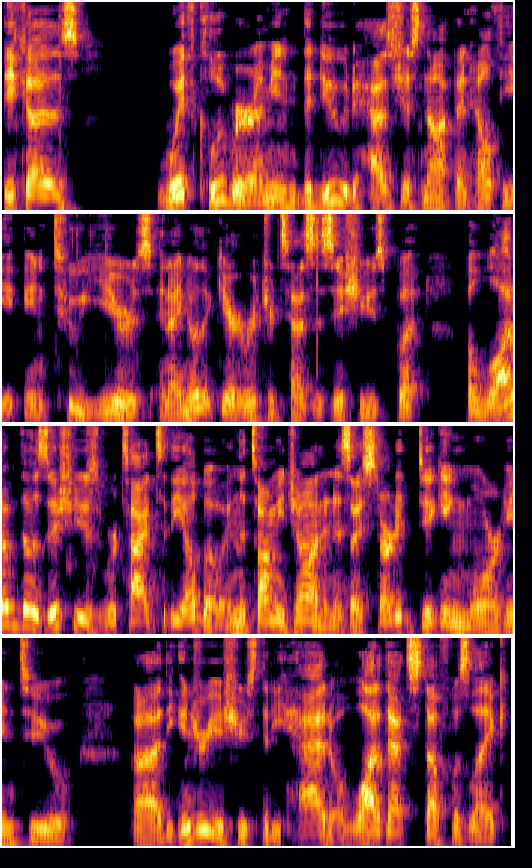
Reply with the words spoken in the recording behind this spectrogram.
because with Kluber, I mean, the dude has just not been healthy in two years. And I know that Garrett Richards has his issues, but a lot of those issues were tied to the elbow and the Tommy John. And as I started digging more into uh, the injury issues that he had, a lot of that stuff was like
